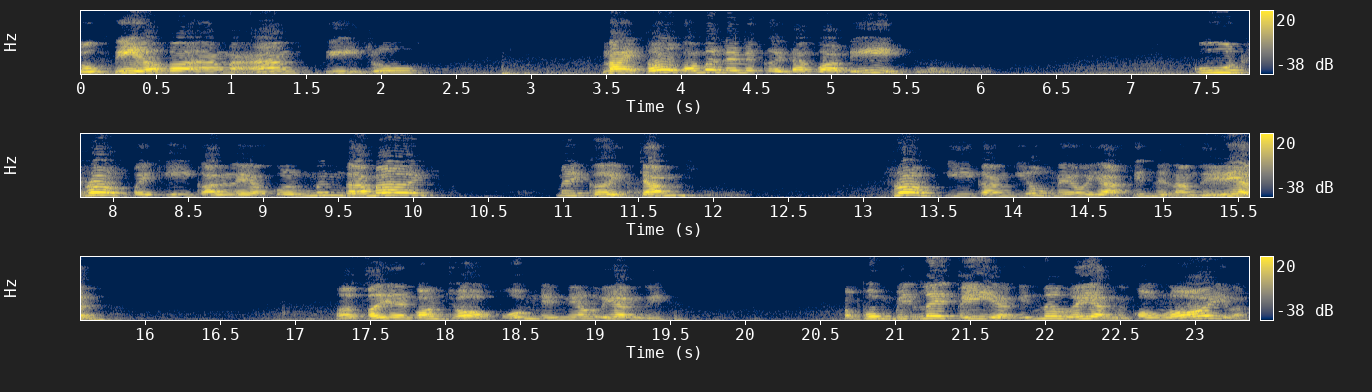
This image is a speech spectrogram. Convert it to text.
ทุกทีเขาก็อ้างมาอ้างทุกทีสู้นายโตก็เมื่อไรไม่เคยทำความดี กูเริ่มไปกี่กันแล้วก็มึงก็ไม่ไม่เคยจำเริ่มกี่กันกี่องแล้วอยากกินในนำที่เรียน à, xây con chó bốm nhìn nhau liền đi ผมบิดเลยตีอะกินเนื้อเลี้ยงคนร้อยล่ะ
